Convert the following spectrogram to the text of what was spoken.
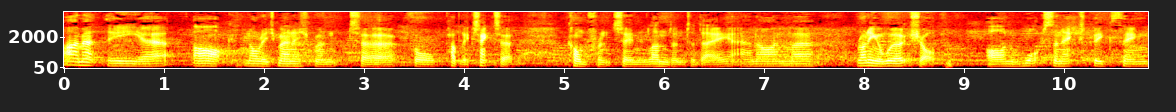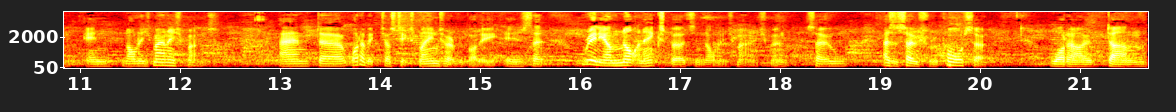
I'm at the uh, Ark Knowledge Management uh, for Public Sector conference in London today, and I'm uh, running a workshop on what's the next big thing in knowledge management. And uh, what I've just explained to everybody is that really I'm not an expert in knowledge management, so as a social reporter, what I've done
